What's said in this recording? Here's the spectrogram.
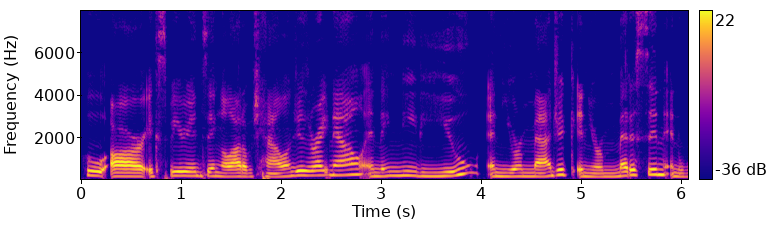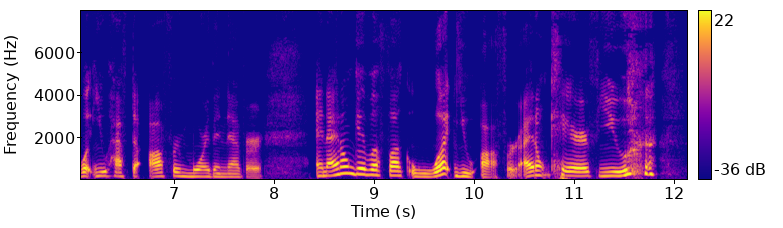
who are experiencing a lot of challenges right now, and they need you and your magic and your medicine and what you have to offer more than ever. And I don't give a fuck what you offer. I don't care if you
